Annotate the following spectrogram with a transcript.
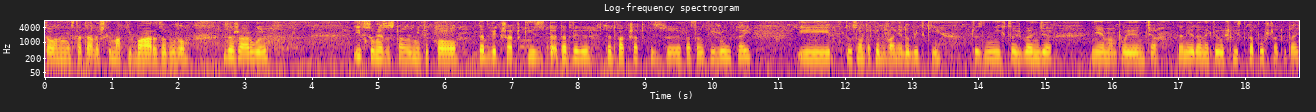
To niestety, ale ślimaki bardzo dużo zeżarły. I w sumie zostały mi tylko te dwie krzaczki, te, te, dwie, te dwa krzaczki z fasolki żółtej I tu są takie dwa niedobitki. Czy z nich coś będzie? Nie mam pojęcia. Ten jeden jakiegoś listka puszcza tutaj.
